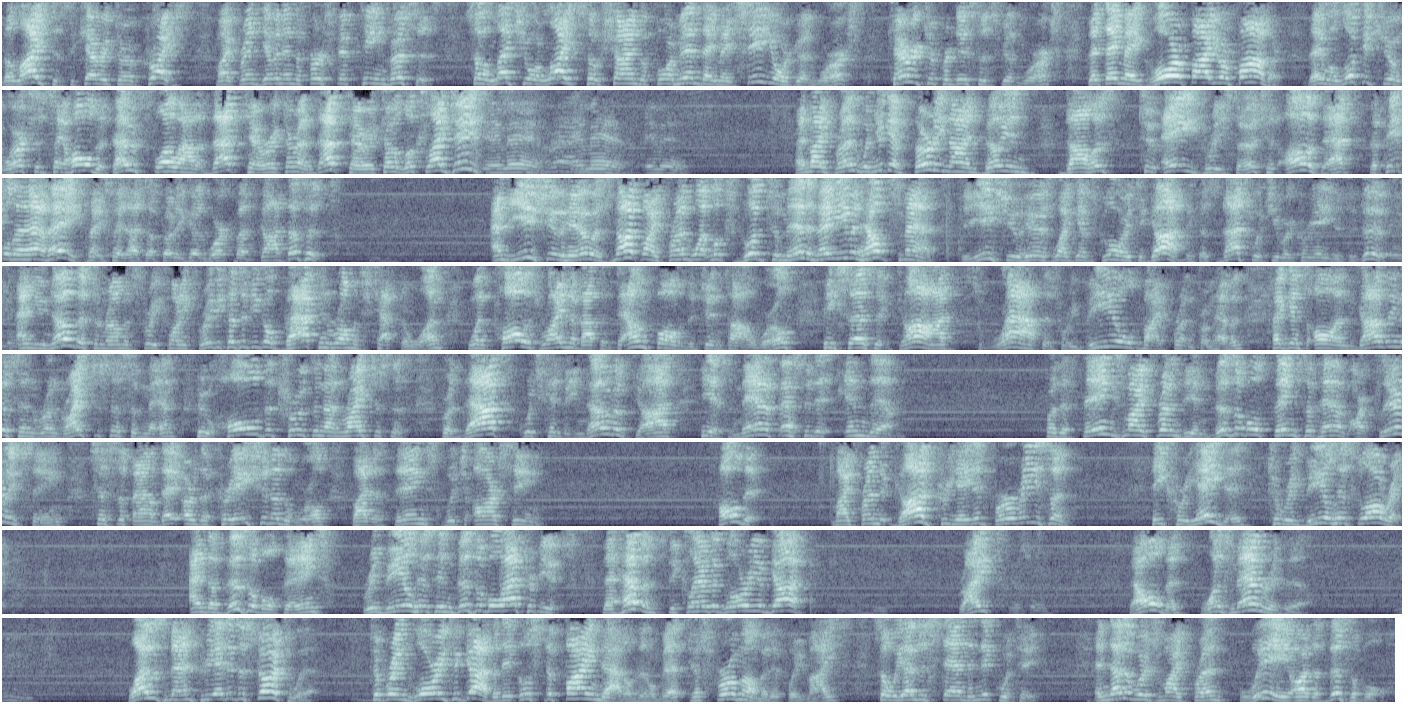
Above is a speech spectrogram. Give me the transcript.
The light is the character of Christ, my friend, given in the first 15 verses. So let your light so shine before men they may see your good works. Character produces good works, that they may glorify your Father. They will look at your works and say, Hold it, those flow out of that character, and that character looks like Jesus. Amen. Amen. Amen. And my friend, when you give $39 billion to AIDS research and all of that, the people that have AIDS may say that's a pretty good work, but God doesn't. And the issue here is not, my friend, what looks good to men and maybe even helps man. The issue here is what gives glory to God, because that's what you were created to do. Amen. And you know this in Romans 3.23, because if you go back in Romans chapter 1, when Paul is writing about the downfall of the Gentile world, he says that God's wrath is revealed, my friend, from heaven against all ungodliness and unrighteousness of men who hold the truth in unrighteousness. For that which can be known of God, he has manifested it in them. For the things, my friend, the invisible things of him are clearly seen since the foundation or the creation of the world by the things which are seen. Hold it. My friend, God created for a reason. He created to reveal his glory. And the visible things reveal his invisible attributes. The heavens declare the glory of God. Right? Yes, sir. Now, all of what does man reveal? Why was man created to start with? To bring glory to God. But it, let's define that a little bit, just for a moment, if we might, so we understand iniquity. In other words, my friend, we are the visible,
